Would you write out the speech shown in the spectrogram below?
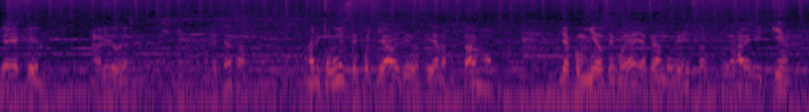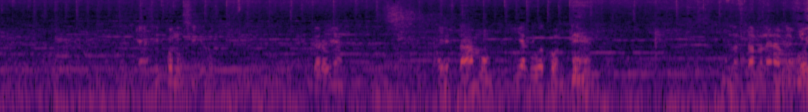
Y ahí es que el marido de, de, de a irse porque ya ha visto que ya la asustamos. Ya con miedo se fue ella pegando gritos no sabe ni quién. así conocidos. Pero bien, ahí estamos. Y ya se fue contento. De esta manera me voy.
